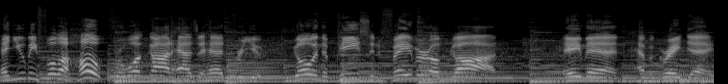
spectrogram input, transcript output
and you be full of hope for what God has ahead for you. Go in the peace and favor of God. Amen. Have a great day.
